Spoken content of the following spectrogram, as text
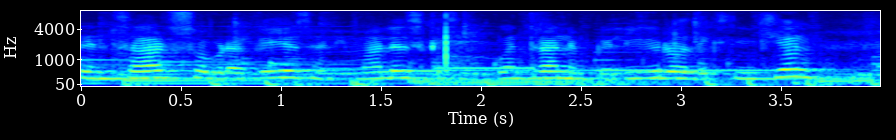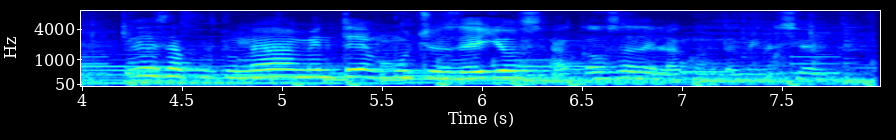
pensar sobre aquellos animales que se encuentran en peligro de extinción y desafortunadamente muchos de ellos a causa de la contaminación.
